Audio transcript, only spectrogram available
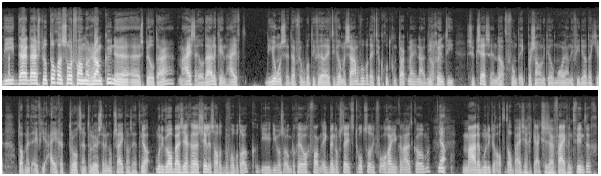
Die, daar, daar speelt toch een soort van rancune speelt daar. Maar hij is er heel duidelijk in. Hij heeft die jongens, daar voetbalt hij veel, heeft hij veel mee samenvoetbald, heeft hij ook goed contact mee. Nou, die Ja. gunt hij succes. En dat vond ik persoonlijk heel mooi aan die video. Dat je op dat moment even je eigen trots en teleurstelling opzij kan zetten. Ja, moet ik wel bij zeggen, Sillis had het bijvoorbeeld ook. Die, die was ook nog heel erg van, ik ben nog steeds trots dat ik voor Oranje kan uitkomen. Ja. Maar dan moet ik er altijd al bij zeggen, kijk, ze zijn 25.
